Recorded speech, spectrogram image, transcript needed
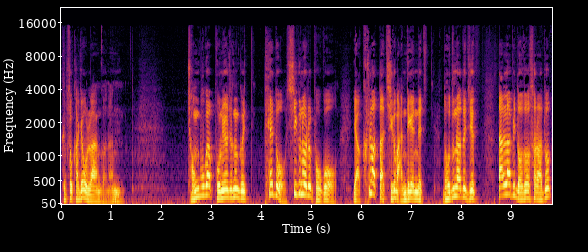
급속하게 올라간 거는 음. 정부가 보내주는 그 태도, 시그널을 보고 야, 큰일 났다. 지금 안 되겠네. 너도 나도 이제 달러비 넣어서라도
